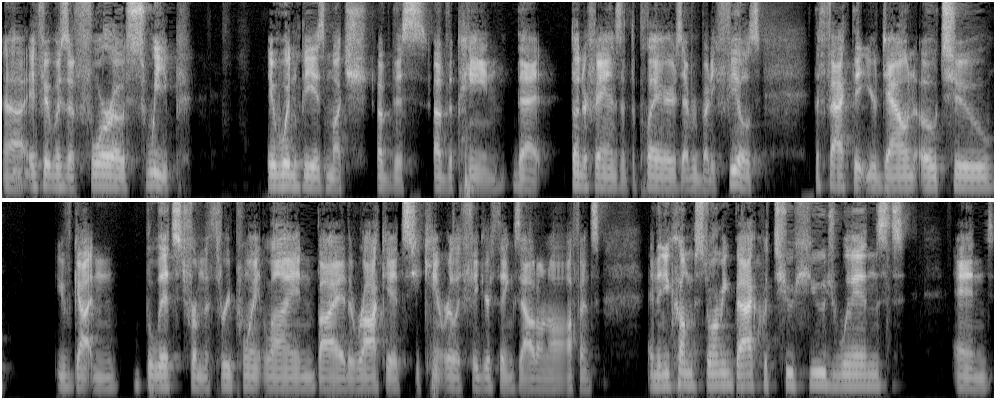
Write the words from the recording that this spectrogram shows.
Uh, mm-hmm. If it was a 4 0 sweep, it wouldn't be as much of this of the pain that Thunder fans, that the players, everybody feels. The fact that you're down 0 2 You've gotten blitzed from the three point line by the Rockets. You can't really figure things out on offense. And then you come storming back with two huge wins and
